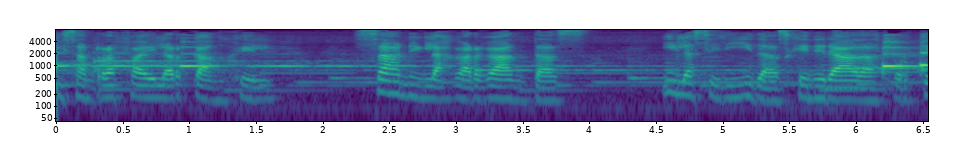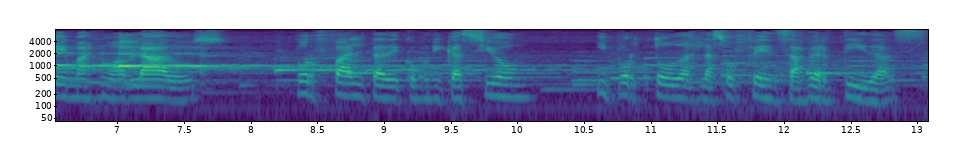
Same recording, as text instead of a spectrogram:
y San Rafael Arcángel, sanen las gargantas y las heridas generadas por temas no hablados, por falta de comunicación y por todas las ofensas vertidas.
